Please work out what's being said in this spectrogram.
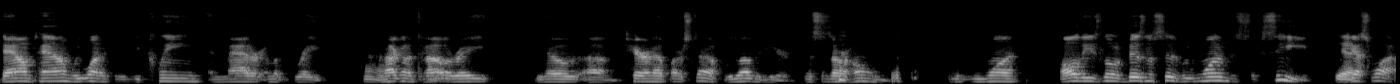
Downtown, we want it to be clean and matter and look great. Uh-huh. We're not going to tolerate, you know, um, tearing up our stuff. We love it here. This is our home. We, want all these little businesses, we want them to succeed. Yeah. Guess what?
